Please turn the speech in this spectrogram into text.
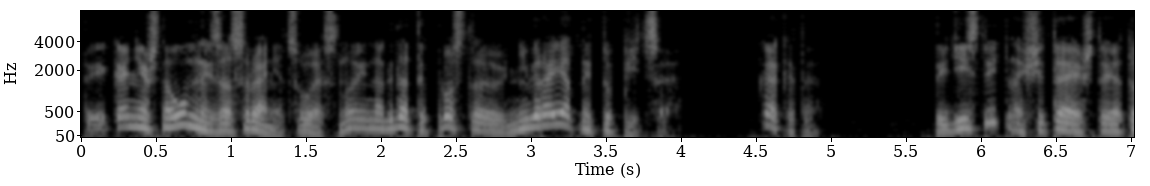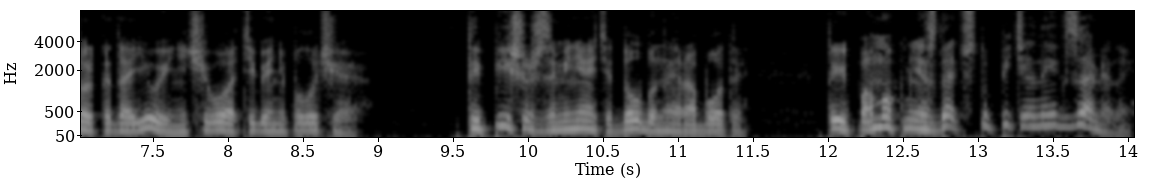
Ты, конечно, умный засранец, Уэс, но иногда ты просто невероятный тупица. Как это? Ты действительно считаешь, что я только даю и ничего от тебя не получаю? Ты пишешь за меня эти долбанные работы. Ты помог мне сдать вступительные экзамены.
